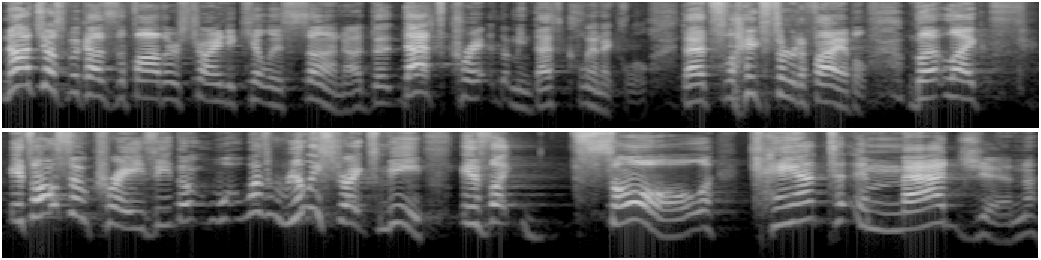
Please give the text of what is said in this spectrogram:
not just because the father's trying to kill his son. Uh, the, that's cra- I mean, that's clinical. That's like certifiable. But like, it's also crazy. The, what really strikes me is like Saul can't imagine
